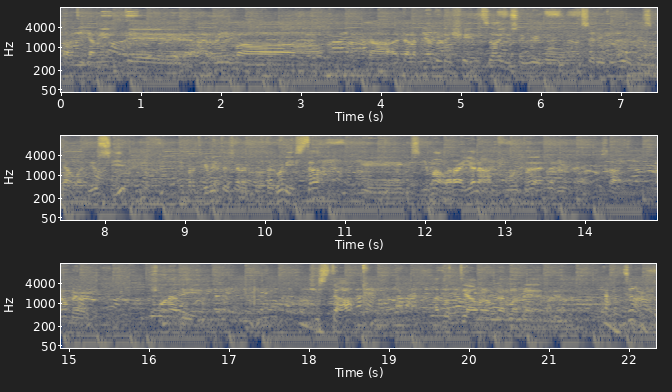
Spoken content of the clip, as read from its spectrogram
praticamente arriva da- dalla mia adolescenza, io seguivo una serie tv che si chiama DOC praticamente c'era il protagonista che, che si chiamava Ryan Atwood e eh, sai, il nome suona bene, ci sta, adottiamolo per la band. Ha funzionato.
